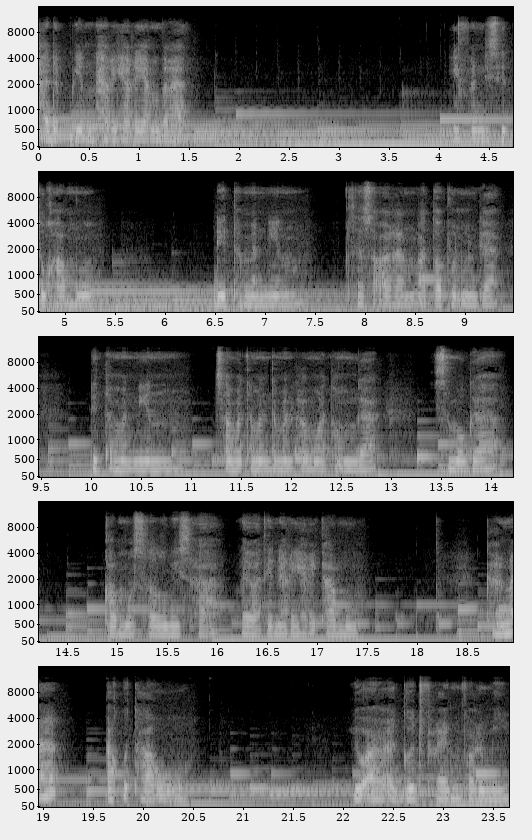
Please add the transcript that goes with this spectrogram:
hadepin hari-hari yang berat even di situ kamu ditemenin seseorang ataupun enggak ditemenin sama teman-teman kamu atau enggak semoga kamu selalu bisa lewatin hari-hari kamu karena aku tahu you are a good friend for me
